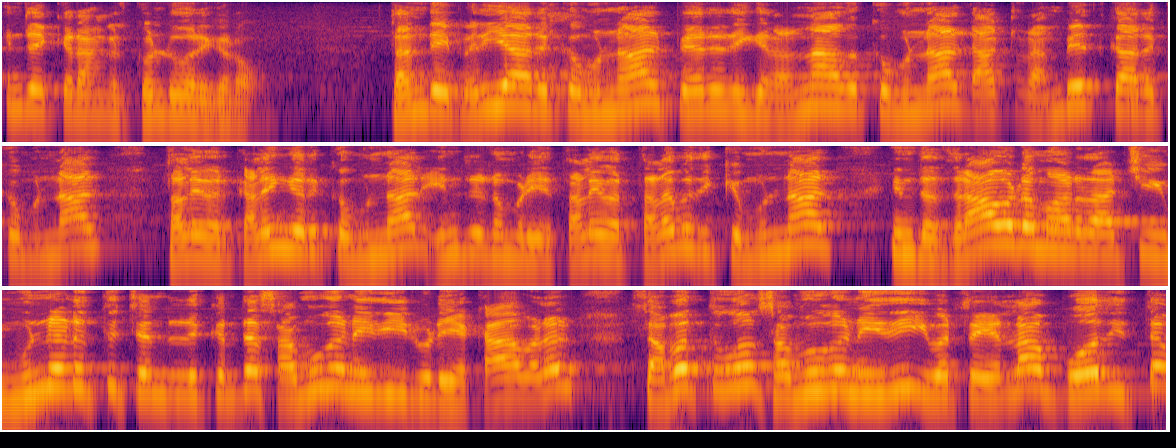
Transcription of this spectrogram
இன்றைக்கு நாங்கள் கொண்டு வருகிறோம். தந்தை பெரியாருக்கு முன்னால் பேரறிஞர் அண்ணாவுக்கு முன்னால் டாக்டர் அம்பேத்கருக்கு முன்னால் தலைவர் கலைஞருக்கு முன்னால் இன்று நம்முடைய தலைவர் தளபதிக்கு முன்னால் இந்த திராவிட மாடல் ஆட்சியை முன்னெடுத்து சென்றிருக்கின்ற சமூக நீதியினுடைய காவலன் சமத்துவம் சமூக நீதி இவற்றையெல்லாம் போதித்த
